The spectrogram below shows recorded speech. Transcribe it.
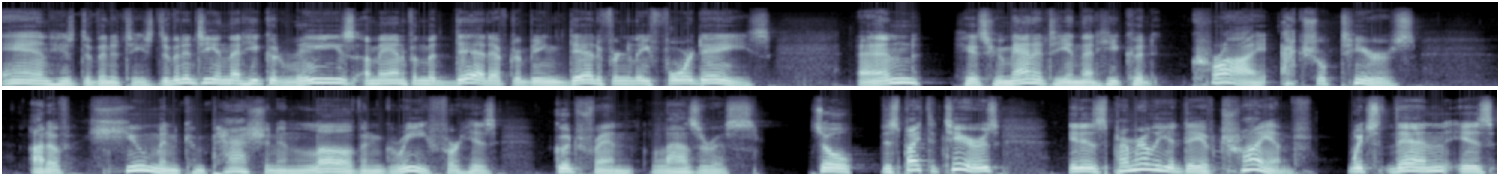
and his divinity. His divinity in that he could raise a man from the dead after being dead for nearly four days, and his humanity in that he could cry actual tears out of human compassion and love and grief for his good friend Lazarus. So, despite the tears, it is primarily a day of triumph which then is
